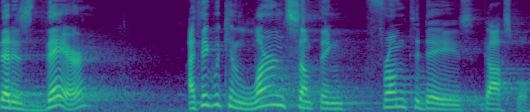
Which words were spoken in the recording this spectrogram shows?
that is there, I think we can learn something from today's gospel.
